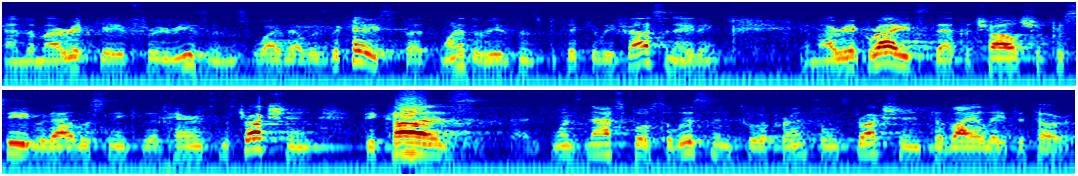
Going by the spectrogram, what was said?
And the Maharik gave three reasons why that was the case, but one of the reasons is particularly fascinating. And Maharik writes that the child should proceed without listening to the parent's instruction because one's not supposed to listen to a parental instruction to violate the Torah.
